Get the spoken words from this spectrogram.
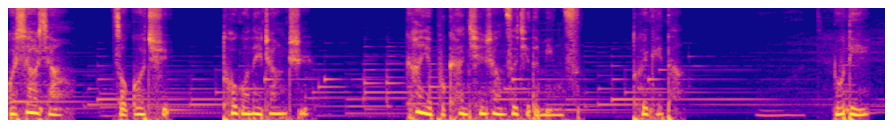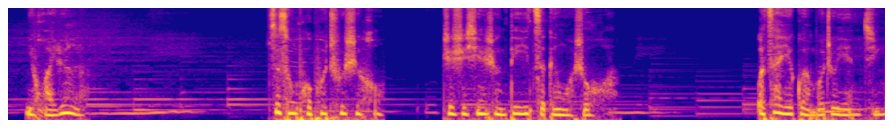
我笑笑，走过去，拖过那张纸，看也不看，签上自己的名字，推给他。卢迪，你怀孕了。自从婆婆出事后，这是先生第一次跟我说话。我再也管不住眼睛，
